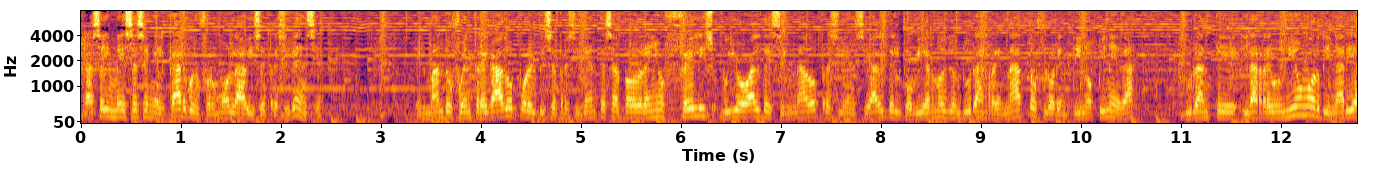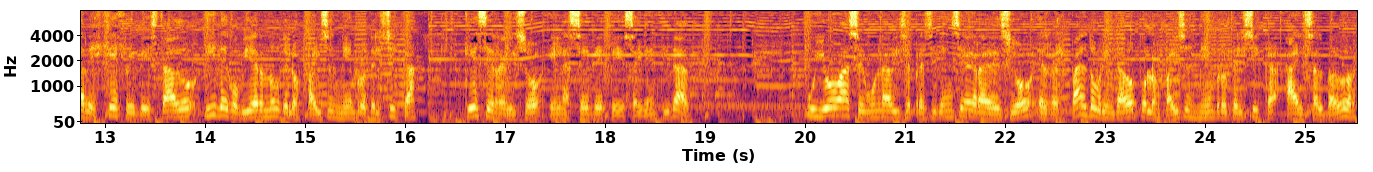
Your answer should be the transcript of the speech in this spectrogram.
tras seis meses en el cargo, informó la vicepresidencia. El mando fue entregado por el vicepresidente salvadoreño Félix Ulloa al designado presidencial del gobierno de Honduras Renato Florentino Pineda durante la reunión ordinaria de jefes de Estado y de gobierno de los países miembros del SICA que se realizó en la sede de esa identidad. Ulloa, según la vicepresidencia, agradeció el respaldo brindado por los países miembros del SICA a El Salvador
